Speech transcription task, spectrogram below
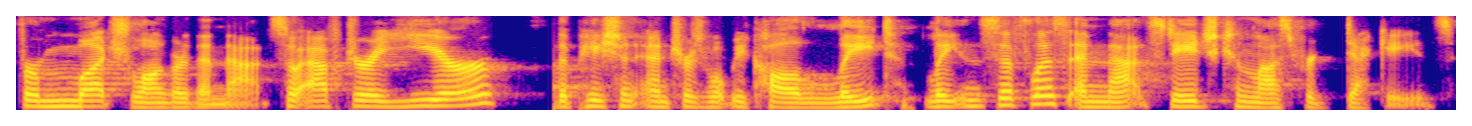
for much longer than that. So after a year the patient enters what we call late latent syphilis, and that stage can last for decades.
